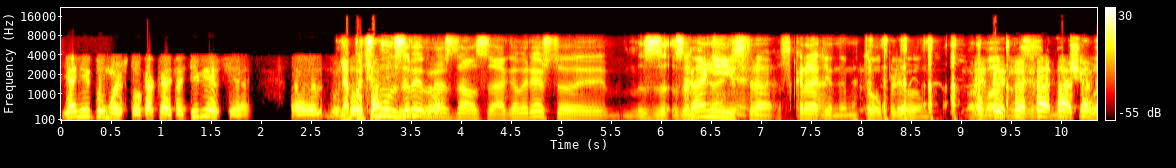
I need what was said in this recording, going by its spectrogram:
я не думаю, что какая-то диверсия. Э, ну, а почему взрыв было? раздался? А говорят, что... Э, Канистра с краденным топливом Ну,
